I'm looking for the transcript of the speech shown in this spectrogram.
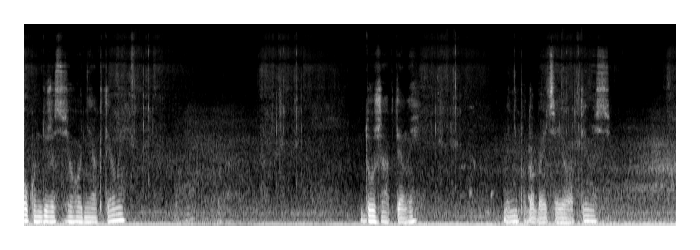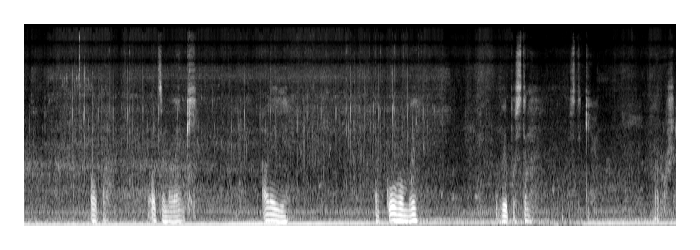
Окунь дуже сьогодні активний. Дуже активний. Мені подобається його активність. Опа. Оце маленький. Але є. Такого ми випустимо. Ось такі хорошенькі.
